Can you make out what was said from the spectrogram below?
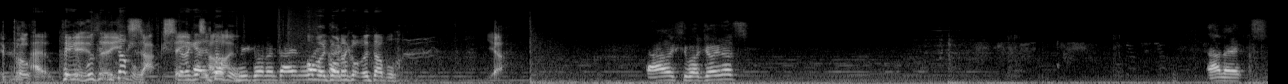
It both Uh, did was it the the double? exact Did I get the time. double? Me going and dying oh my god. I got the double. Yeah. Alex, you want to join us? Alex.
